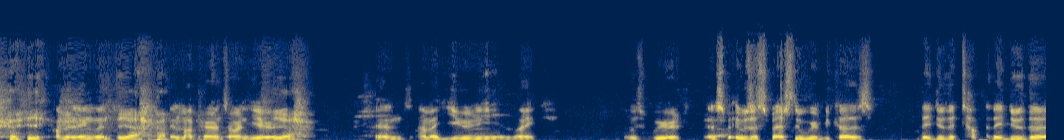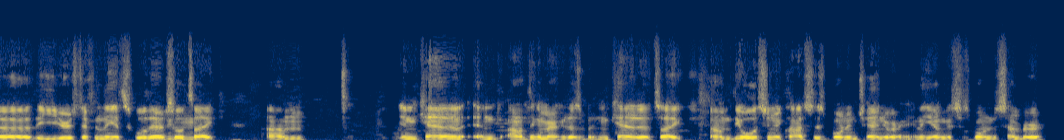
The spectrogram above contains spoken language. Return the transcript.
I'm in England yeah. and my parents aren't here Yeah. and I'm at uni and like it was weird. Espe- It was especially weird because they do the t- they do the the years differently at school there. So it's Mhm. like um, in Canada and I don't think America does it, but in Canada it's like um, the oldest in your class is born in January and the youngest is born in December.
